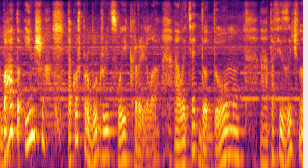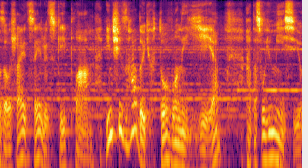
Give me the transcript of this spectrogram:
Багато інших також пробуджують свої крила, е, летять додому е, та фізично залишають цей людський план. Інші згадують, хто вони є та свою місію,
